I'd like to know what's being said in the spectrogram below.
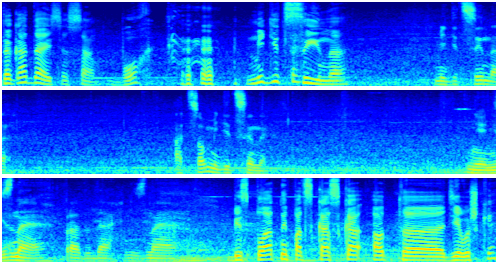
догадайся сам. Бог? Медицина. Медицина. Отцом медицины. Не, не знаю. Правда, да, не знаю. Бесплатная подсказка от э, девушки,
